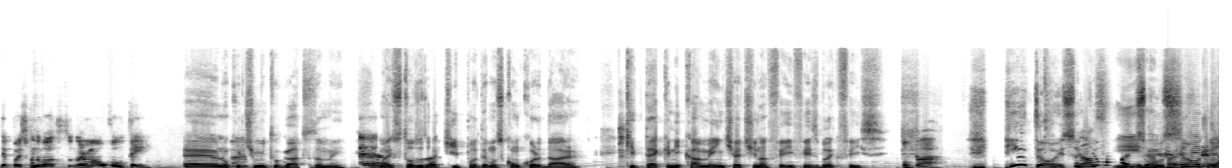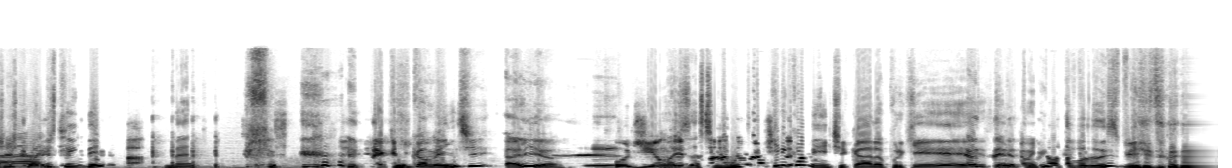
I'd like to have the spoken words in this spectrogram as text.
Depois, quando volta tudo normal, eu voltei. É, eu não curti muito gato também. É. Mas todos aqui podemos concordar que tecnicamente a Tina Fey fez blackface. Opa! Então, isso aqui Nossa, é uma discussão que a gente pode entender, né? Tecnicamente, ali, ó. Podiam Mas assim, muito tecnicamente, cara, porque sei, tecnicamente ela tá fazendo espírito.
